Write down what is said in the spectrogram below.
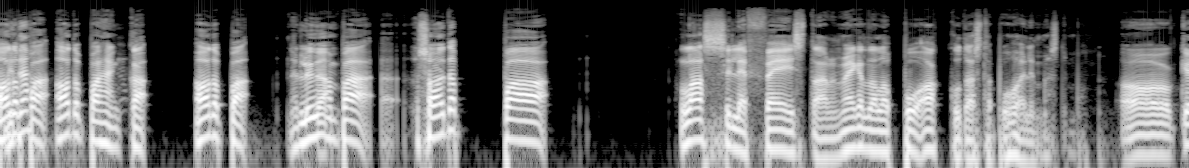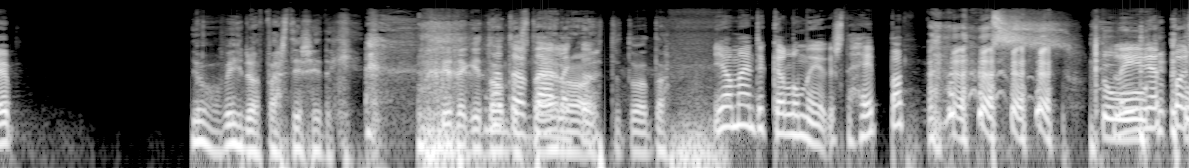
Ootapa, ootapa Henkka, ootapa, lyönpä, soitapa Lassille FaceTime. Meikältä loppuu akku tästä puhelimesta. Okei, okay. Joo, vihdoin päästiin siitäkin. Siitäkin tontasta päälle, eroa, kun- että tuota... Joo, mä en tykkää lumijukosta. Heippa. Linjat pois.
